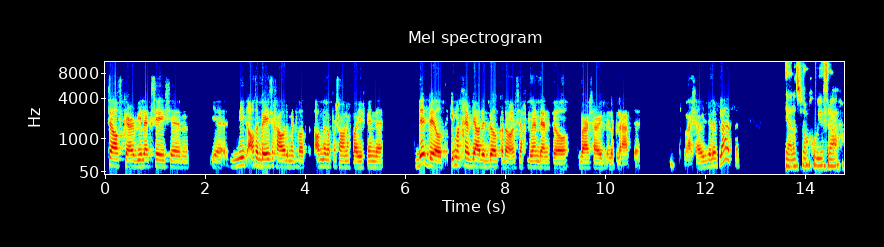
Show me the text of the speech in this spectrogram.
self-care, relaxation, je niet altijd bezighouden met wat andere personen van je vinden dit beeld, iemand geeft jou dit beeld cadeau en zegt Gwen Denville, waar zou je het willen plaatsen? Waar zou je het willen plaatsen? Ja, dat is wel een goede vraag.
